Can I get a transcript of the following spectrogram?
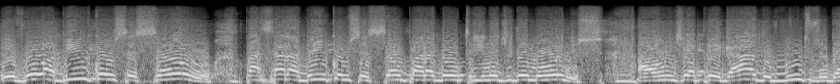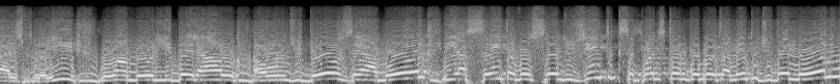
eu vou abrir concessão, passar a abrir concessão para a doutrina de demônios, aonde é pregado em muitos lugares por aí um amor liberal, aonde Deus é amor e aceita você do jeito que você pode ter um comportamento de demônio,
